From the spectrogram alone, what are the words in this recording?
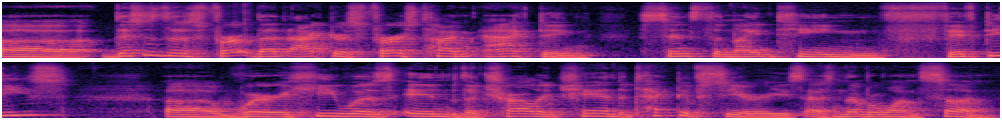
Uh, this is his fir- that actor's first time acting since the 1950s, uh, where he was in the Charlie Chan detective series as number one son.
